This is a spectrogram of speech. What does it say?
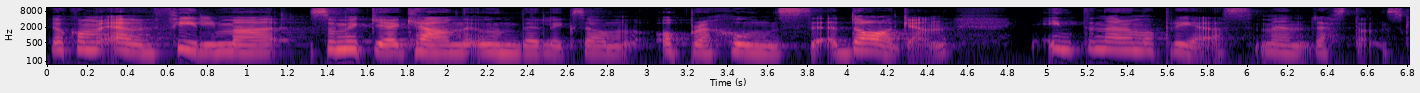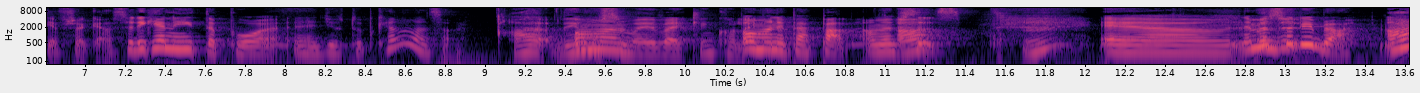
Jag kommer även filma så mycket jag kan under liksom operationsdagen. Inte när de opereras, men resten ska jag försöka. Så det kan ni hitta på eh, YouTube-kanalen sen. Ja, det Om måste man- man ju verkligen kolla Om man är peppad. Ja, men Ja. precis. Eh, nej men, så du- det är bra. Mm. Ja,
